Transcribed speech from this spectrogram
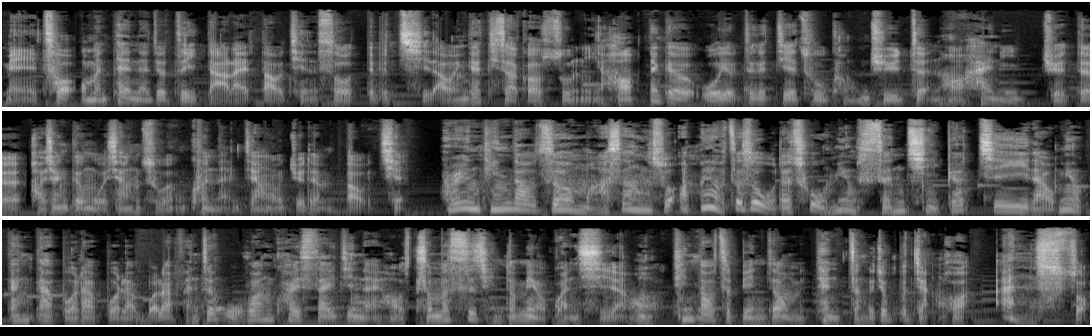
没错，我们 Ten 呢就自己打来道歉说对不起啦，我应该提早告诉你，哈，那个我有这个接触恐惧。症哈，害你觉得好像跟我相处很困难，这样我觉得很抱歉。Pren 听到之后，马上说啊，没有，这是我的错，我没有生气，你不要介意啦，我没有尴尬，不啦不啦不啦，反正五万块塞进来哈，什么事情都没有关系啊。哦，听到这边，你知道我们 Ten 整个就不讲话，暗爽，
